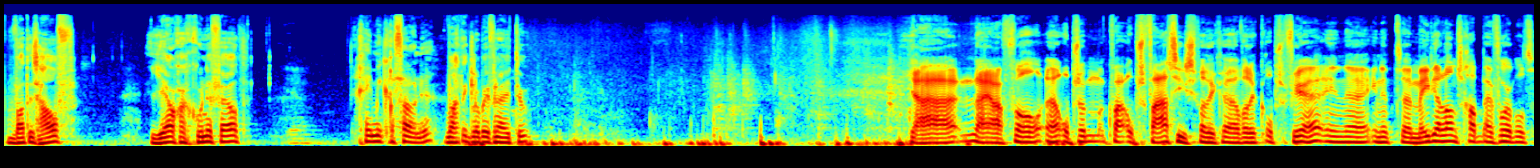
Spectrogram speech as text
Wat is half? Jelger Groeneveld. Geen microfoon, hè? Wacht, ik loop even naar je toe. Ja, nou ja, vooral eh, obs- qua observaties, wat ik, eh, wat ik observeer hè, in, eh, in het medialandschap bijvoorbeeld,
